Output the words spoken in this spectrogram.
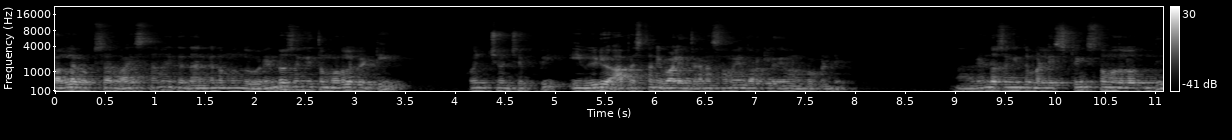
పల్లవి ఒకసారి వాయిస్తాను. అయితే దానికన్నా ముందు రెండో సంగీతం మొదలుపెట్టి కొంచెం చెప్పి ఈ వీడియో ఆపేస్తాను. ఇవాళ ఇంతకన్నా సమయం దొరకలేదు ఏమనుకోకండి. రెండో సంగీతం మళ్ళీ స్ట్రింగ్స్తో మొదలవుతుంది.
